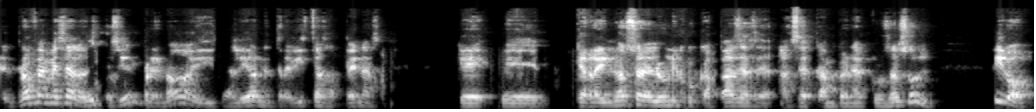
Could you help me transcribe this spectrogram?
el profe Mesa lo dijo siempre, ¿no? Y salieron entrevistas apenas, que, que, que Reynoso era el único capaz de hacer, hacer campeón al Cruz Azul. Digo,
